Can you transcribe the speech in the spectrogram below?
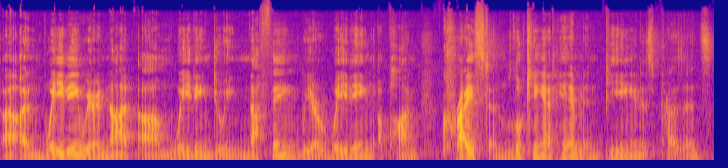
uh, and waiting. We are not um, waiting, doing nothing. We are waiting upon Christ and looking at Him and being in His presence.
